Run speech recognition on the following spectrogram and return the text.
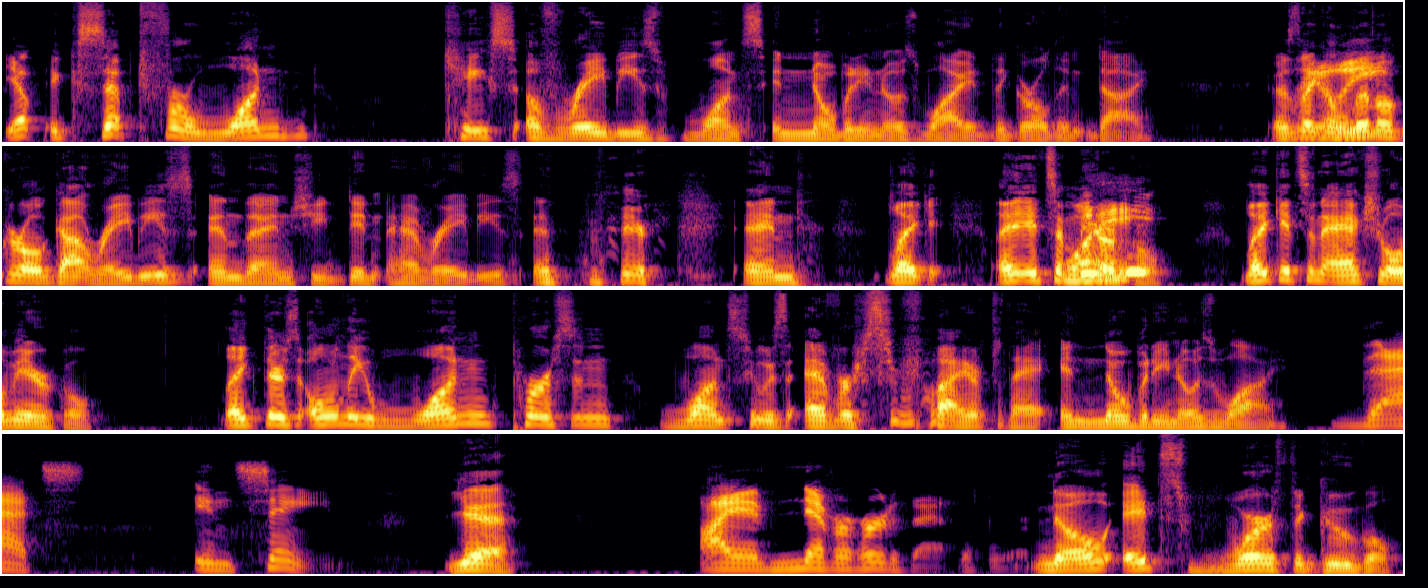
Yep. Except for one case of rabies once and nobody knows why the girl didn't die. It was like Really? a little girl got rabies and then she didn't have rabies and there and like it's a What? miracle. Like it's an actual miracle. Like there's only one person once who has ever survived that and nobody knows why. That's insane. Yeah. I have never heard of that before. No, it's worth a Google.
